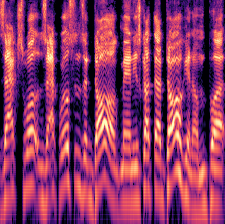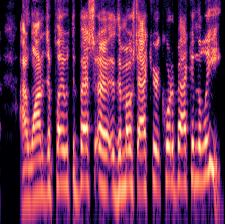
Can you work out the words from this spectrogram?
Zach, Zach Wilson's a dog, man. He's got that dog in him, but I wanted to play with the best, uh, the most accurate quarterback in the league.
